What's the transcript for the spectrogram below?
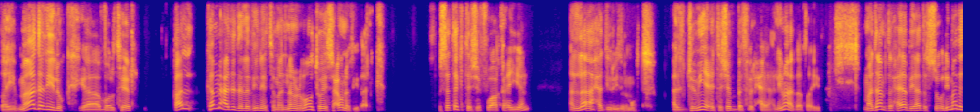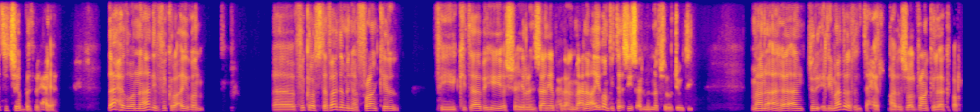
طيب ما دليلك يا فولتير؟ قال كم عدد الذين يتمنون الموت ويسعون في ذلك؟ ستكتشف واقعيا أن لا أحد يريد الموت. الجميع يتشبث بالحياة. لماذا طيب؟ ما دامت الحياة بهذا السوء لماذا تتشبث بالحياة؟ لاحظوا أن هذه الفكرة أيضا فكرة استفاد منها فرانكل في كتابه الشهير الإنسان يبحث عن المعنى أيضا في تأسيس علم النفس الوجودي. معنى أن لماذا لا تنتحر؟ هذا سؤال فرانكل الأكبر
